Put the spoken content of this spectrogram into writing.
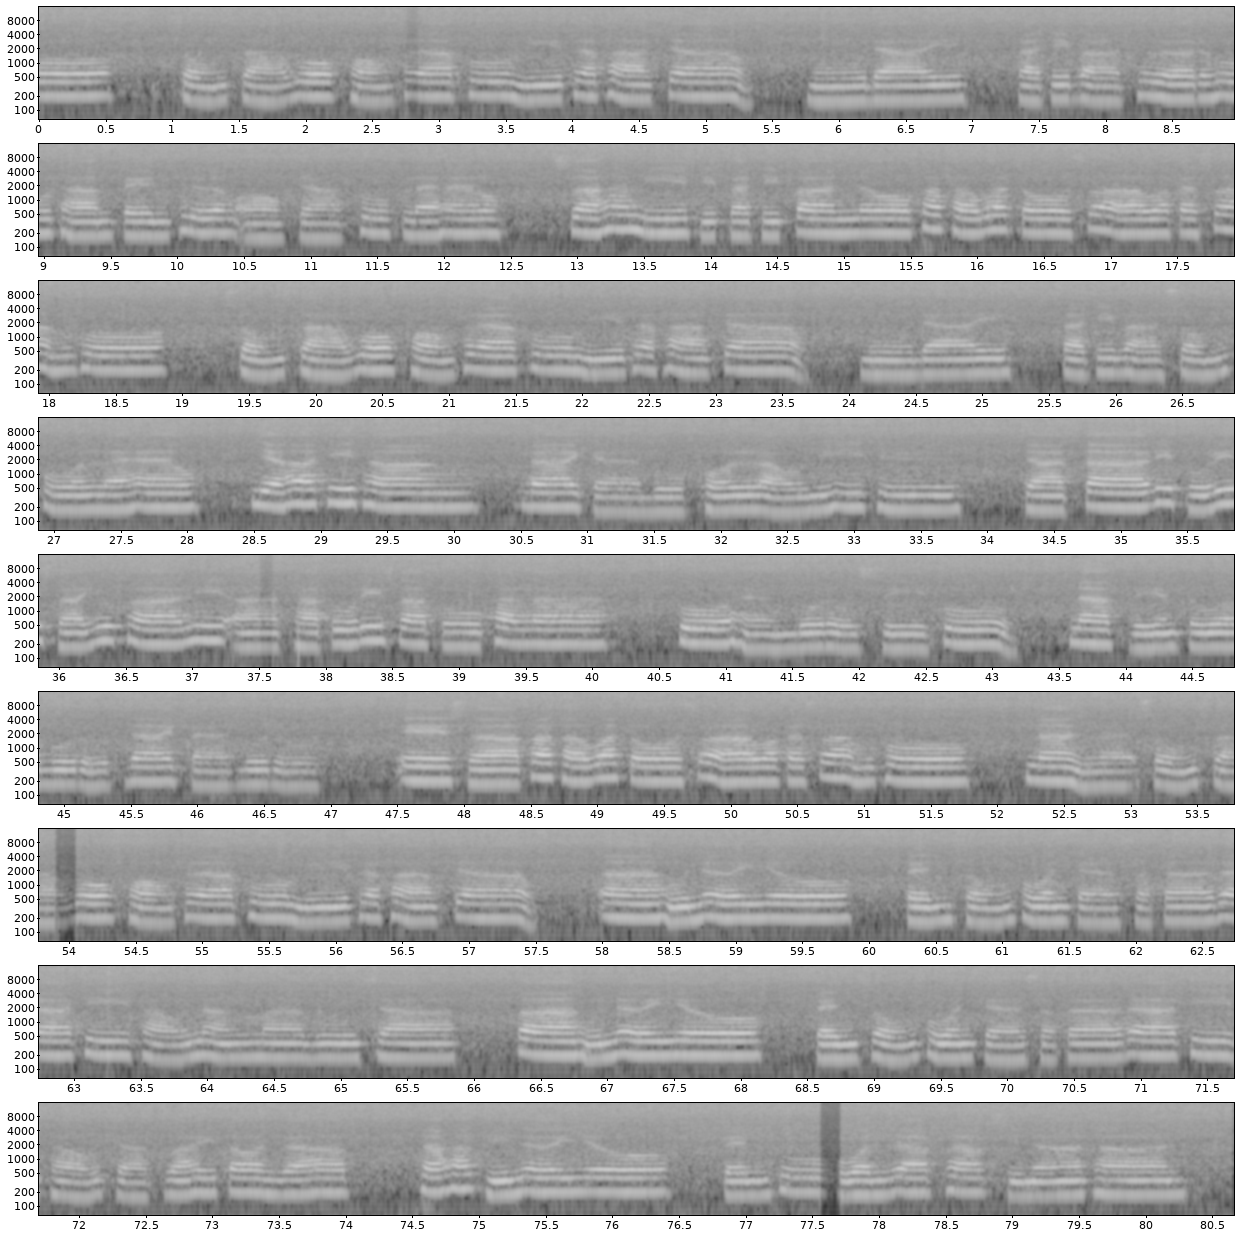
ส่งสาวกของพระผู้มีพระภาคเจ้า หมู่ใด ปฏิบัติเพื่อรู้ธรรมเป็นเครื่องออกจากทุกข์แล้ว สามีจิปฏิปันโนภะคะวะโตสาวกสังโฆ สงสาวกของพระผู้มีพระภาคเจ้า หมู่ใด ปฏิบัติสมควรแล้วยาที่ทางได้แก่บุคคลเหล่านี้คือจัตตาริปุริสายุคานิอาถาปุริสาปุคลา ผู้แห่งบุรุษสี่ผู้นับเรียนตัวบุรุษได้แปดบุรุษ เอสาภะคะวะโตสาวกสังโฆนั่นแหละสงสาวกของพระผู้มีพระภาคเจ้า อาหุเนยโย เป็นสงควรแก่สการะที่เขานำมาบูชาปาหุเนยโย เป็นสงควรแก่สการะที่เขาจัดไว้ต้อนรับทักขิเนยโย เป็นผู้ควรรับทักษิณาทาน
